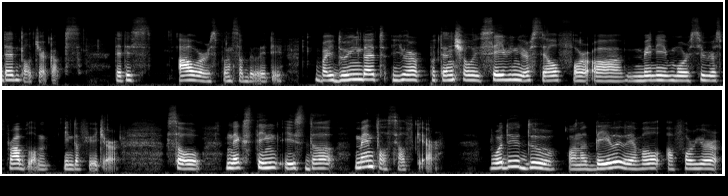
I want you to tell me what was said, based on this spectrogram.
dental checkups. that is our responsibility. By doing that, you're potentially saving yourself for uh, many more serious problem in the future. So next thing is the mental self-care. What do you do on a daily level uh, for your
